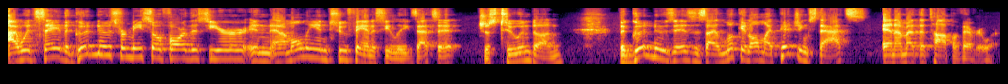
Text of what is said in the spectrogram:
I would say the good news for me so far this year, in, and I'm only in two fantasy leagues. That's it, just two and done. The good news is, is I look at all my pitching stats, and I'm at the top of everywhere.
